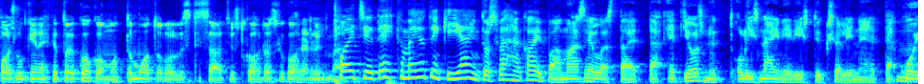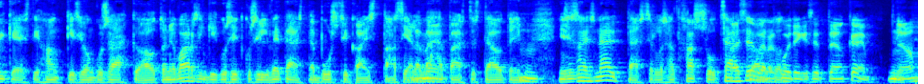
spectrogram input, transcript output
pois lukien ehkä toi koko, mutta muotoilullisesti sä oot just kohdossa kohderyhmää. Paitsi, että ehkä mä jotenkin jäin tuossa vähän kaipaamaan sellaista, että, että jos nyt olisi näin edistyksellinen, että mm. oikeasti hankkisi jonkun sähköauton, ja varsinkin kun, sit, kun sillä vetää sitä bussikaistaa siellä mm. vähän päästöistä autoihin, mm. niin se saisi näyttää sellaiselta hassulta Ai sen verran kuitenkin sitten, okei. Okay. Niin, Joo.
